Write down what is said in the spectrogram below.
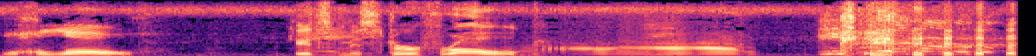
Well, hello. It's Mr. Frog.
